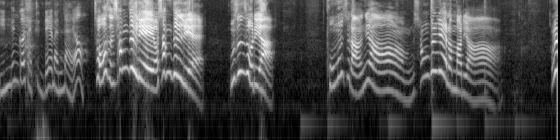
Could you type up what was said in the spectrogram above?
있는 것 같은데 맞나요? 저것은 샹들리에요, 샹들리에. 무슨 소리야? 고문실 아니야. 샹들리에란 말이야. 왜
